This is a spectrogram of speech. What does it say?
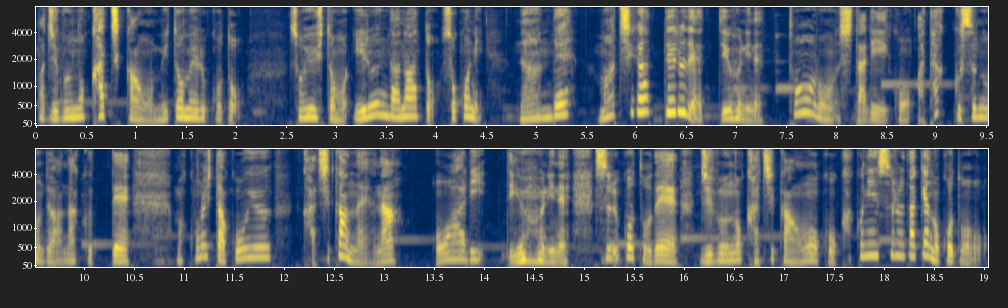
まあ、自分の価値観を認めること、そういう人もいるんだなと、そこになんで間違ってるで？っていうふうにね、討論したり、こう、アタックするのではなくって、まあ、この人はこういう価値観なんやな。終わりっていうふうにね、することで自分の価値観をこう確認するだけのこと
